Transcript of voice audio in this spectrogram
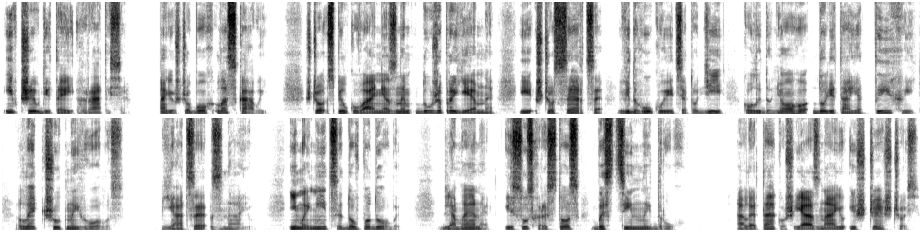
і вчив дітей гратися. Знаю, що Бог ласкавий що спілкування з ним дуже приємне, і що серце відгукується тоді, коли до нього долітає тихий, ледь чутний голос. Я це знаю, і мені це до вподоби. Для мене Ісус Христос безцінний друг. Але також я знаю іще щось.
